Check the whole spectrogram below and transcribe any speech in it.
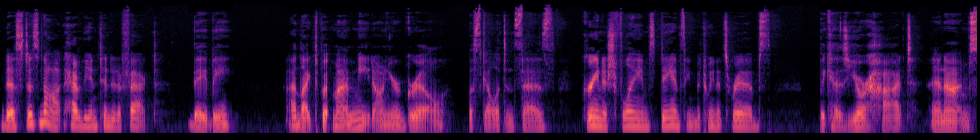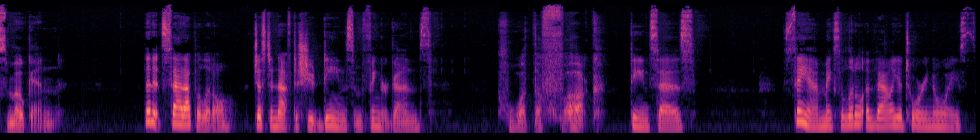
This does not have the intended effect. Baby, I'd like to put my meat on your grill, the skeleton says, greenish flames dancing between its ribs. Because you're hot and I'm smoking. Then it sat up a little, just enough to shoot Dean some finger guns. What the fuck? Dean says. Sam makes a little evaluatory noise.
